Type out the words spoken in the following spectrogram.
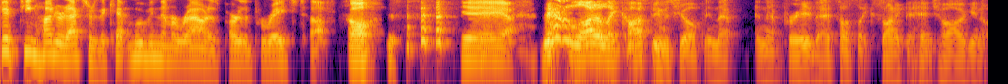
1,500 extras that kept moving them around as part of the parade stuff. Oh, Yeah, yeah, yeah. they had a lot of like costumes show up in that in that parade. That I saw like Sonic the Hedgehog, you know,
